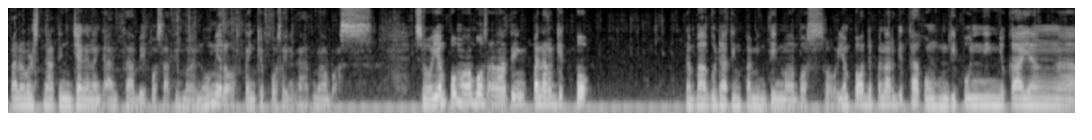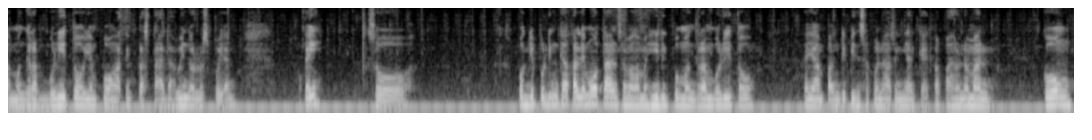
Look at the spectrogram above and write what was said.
followers natin dyan na nag-antabi po sa ating mga numero. Thank you po sa inyo lahat mga boss. So, yan po mga boss ang ating panarget po na bago nating pamintin mga boss. So, yan po ating panarget ha. Kung hindi po ninyo kayang uh, mag-grab bulito, yan po ang ating plastada. Win or loss po yan. Okay? So, huwag niyo po din kakalimutan sa mga mahilig po mag-grab bulito. Ayan, pang dipinsa po natin yan. Kahit paano naman, kung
